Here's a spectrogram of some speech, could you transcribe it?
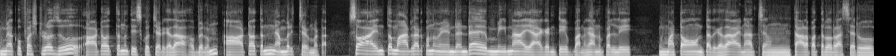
మాకు ఫస్ట్ రోజు ఆటో అతను తీసుకొచ్చాడు కదా హోబిలం. ఆ ఆటో అతను నెంబర్ ఇచ్చాడనమాట సో ఆయనతో మాట్లాడుకున్నాం ఏంటంటే మిగిలిన యాగంటి బనగానపల్లి మఠం ఉంటుంది కదా ఆయన తాళపత్రాలు రాశారు.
